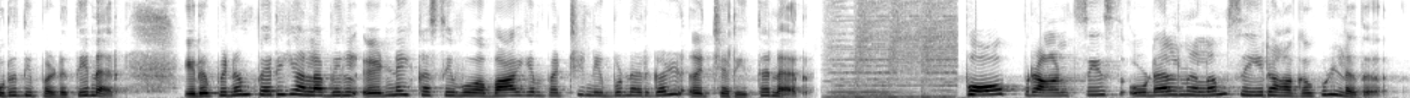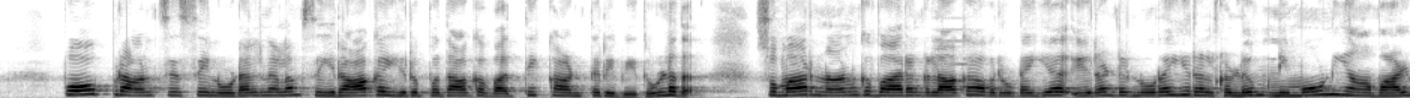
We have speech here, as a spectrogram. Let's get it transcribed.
உறுதிப்படுத்தினர். இருப்பினும் பெரிய அளவில் எண்ணெய் கசிவு அபாயம் பற்றி நிபுணர்கள் எச்சரித்தனர். போப் பிரான்சிஸ் உடல்நலம் சீராக உள்ளது. போப் பிரான்சிஸின் உடல்நலம் சீராக இருப்பதாக வத்திகான் தெரிவித்துள்ளது. சுமார் நான்கு வாரங்களாக அவருடைய இரண்டு நுரையீரல்களும் நிமோனியாவால்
